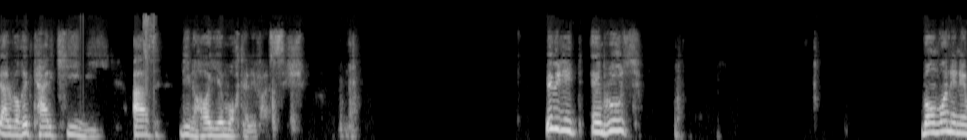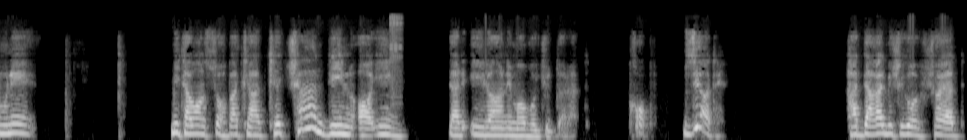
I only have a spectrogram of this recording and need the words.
در واقع ترکیبی از دین های مختلف هستش. ببینید امروز به عنوان نمونه می‌توان صحبت کرد که چند دین آین در ایران ما وجود دارد. خب زیاده. حداقل میشه گفت شاید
